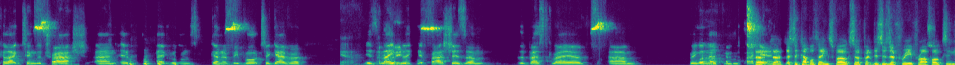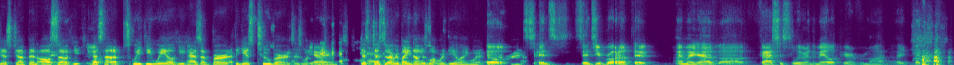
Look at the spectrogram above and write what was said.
collecting the trash. And if everyone's going to be brought together, yeah, is labeling it fascism the best way of um, bringing well, those members back so, in? So just a couple things, folks. So for, this is a free for all. Folks can just jump in. Also, he that's not a squeaky wheel. He has a bird. I think he has two birds. Is what yeah. you're just just so everybody knows what we're dealing with. So right? since since you brought up that I might have uh, fascists delivering the mail up here in Vermont, I, I have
